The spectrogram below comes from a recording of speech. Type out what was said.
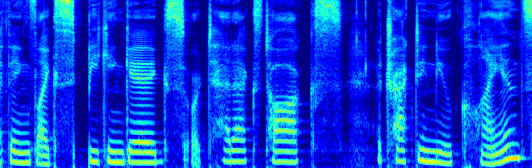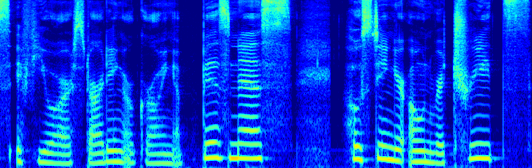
things like speaking gigs or TEDx talks, attracting new clients if you are starting or growing a business, hosting your own retreats,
